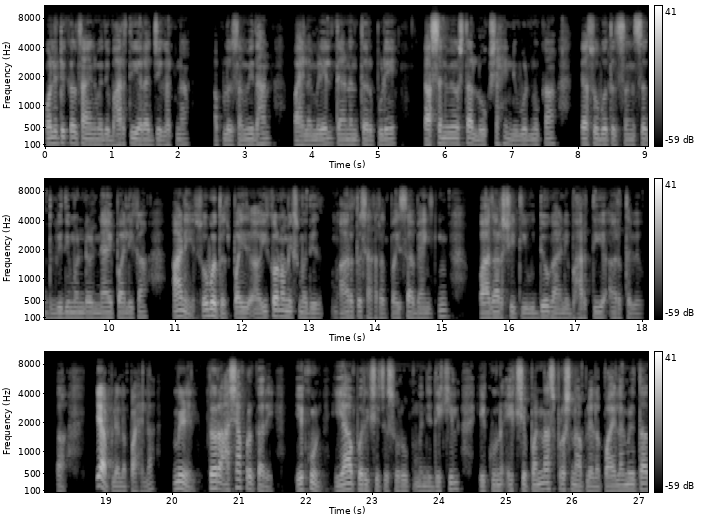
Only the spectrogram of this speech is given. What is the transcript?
पॉलिटिकल सायन्समध्ये भारतीय राज्यघटना, आपलं संविधान पाहायला मिळेल. त्यानंतर पुढे शासन व्यवस्था, लोकशाही, निवडणुका, त्यासोबतच संसद, विधिमंडळ, न्यायपालिका आणि सोबतच पै इकॉनॉमिक्समध्ये अर्थशास्त्रात पैसा, बँकिंग, बाजार, शेती, उद्योग आणि भारतीय अर्थव्यवस्था हे आपल्याला पाहायला मिळेल. तर अशा प्रकारे एकूण या परीक्षेचं स्वरूप म्हणजे देखील एकूण 150 प्रश्न आपल्याला पाहायला मिळतात.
